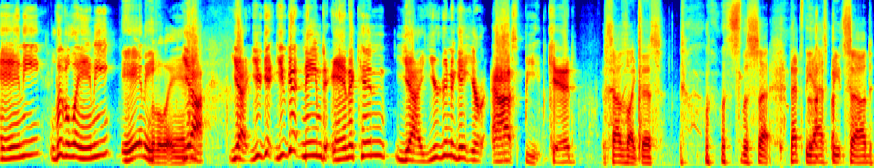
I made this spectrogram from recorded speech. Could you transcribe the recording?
Annie, little Annie. Annie. Little Annie. Yeah, yeah. You get you get named Anakin. Yeah, you're gonna get your ass beat, kid. It sounds like this. that's the sa- that's the ass beat sound.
